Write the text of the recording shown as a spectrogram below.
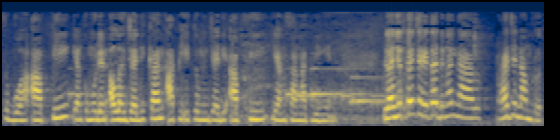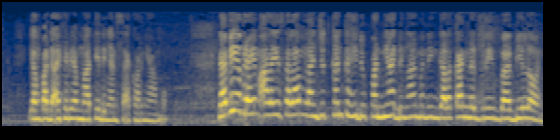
sebuah api yang kemudian Allah jadikan api itu menjadi api yang sangat dingin. Dilanjutkan cerita dengan Raja Namrud yang pada akhirnya mati dengan seekor nyamuk. Nabi Ibrahim alaihissalam melanjutkan kehidupannya dengan meninggalkan negeri Babylon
